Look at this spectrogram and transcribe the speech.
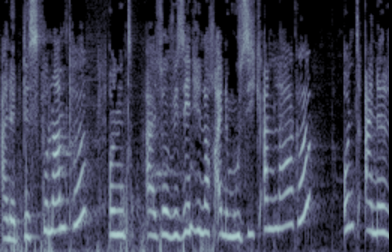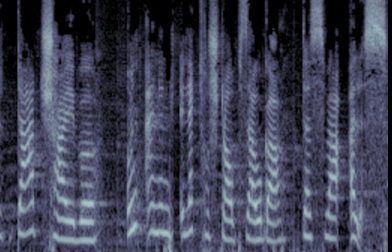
eine Diskolampe und also wir sehen hier noch eine Musikanlage und eine Dartscheibe und einen Elektrostaubsauger. Das war alles.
